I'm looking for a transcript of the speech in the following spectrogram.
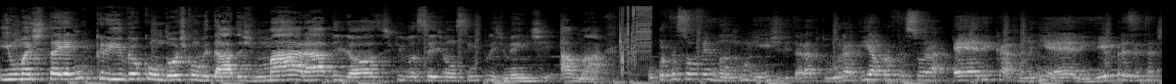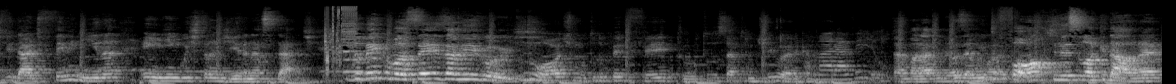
E uma estreia incrível com dois convidados maravilhosos que vocês vão simplesmente amar. O professor Fernando Muniz, de literatura, e a professora Érica Ranieri, representatividade feminina em língua estrangeira na cidade. Tudo bem com vocês, amigos? Tudo ótimo, tudo perfeito, tudo certo contigo, Érica? Maravilhoso. É maravilhoso, é muito Maravilhoso. forte nesse lockdown, né?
